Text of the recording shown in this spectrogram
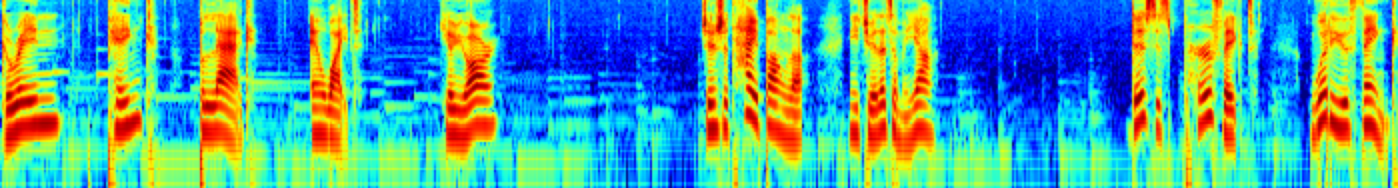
green, pink, black, and white. Here you are. 真是太棒了！你觉得怎么样？This is perfect. What do you think?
